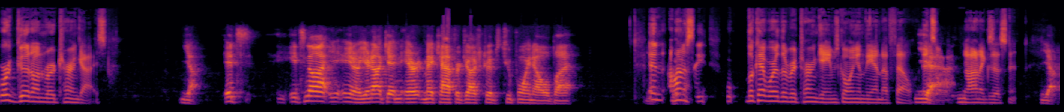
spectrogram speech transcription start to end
we're good on return guys. Yeah, it's it's not. You know, you're not getting Eric Metcalf or Josh Cribbs 2.0, but And yeah. honestly, look at where the return game's going in the NFL. It's Yeah. non-existent. yeah,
